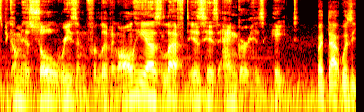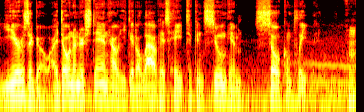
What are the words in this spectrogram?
It's become his sole reason for living. All he has left is his anger, his hate. But that was years ago. I don't understand how he could allow his hate to consume him so completely. Hmm.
